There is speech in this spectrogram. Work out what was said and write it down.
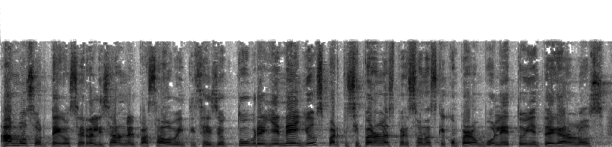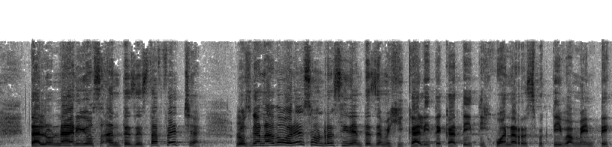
Ambos sorteos se realizaron el pasado 26 de octubre y en ellos participaron las personas que compraron boleto y entregaron los talonarios antes de esta fecha. Los ganadores son residentes de Mexicali, Tecate y Tijuana respectivamente.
